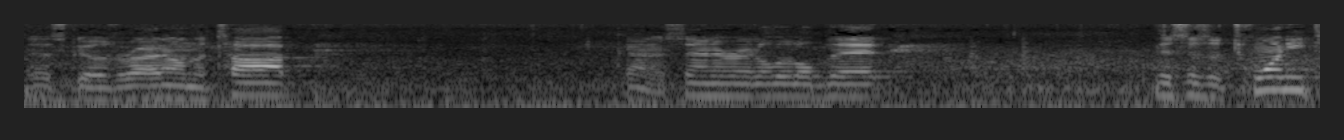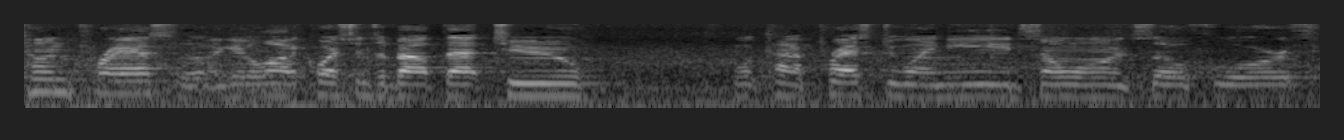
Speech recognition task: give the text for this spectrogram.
This goes right on the top. Kind of center it a little bit. This is a 20 ton press. I get a lot of questions about that too. What kind of press do I need? So on and so forth.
